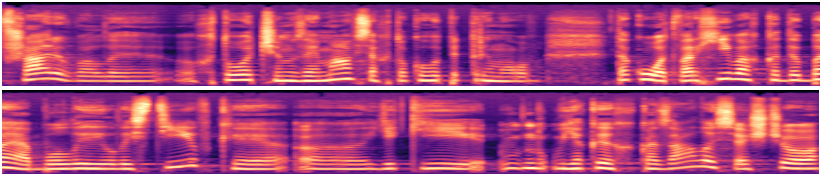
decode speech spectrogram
вшарювали, хто чим займався, хто кого підтримував. Так от в архівах КДБ були листівки, е, які, ну, в яких казалося, що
